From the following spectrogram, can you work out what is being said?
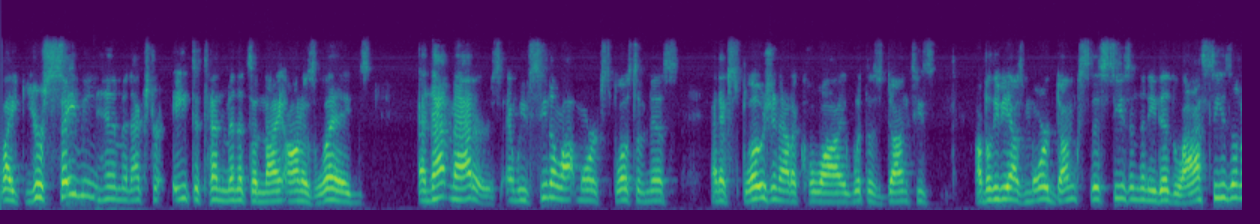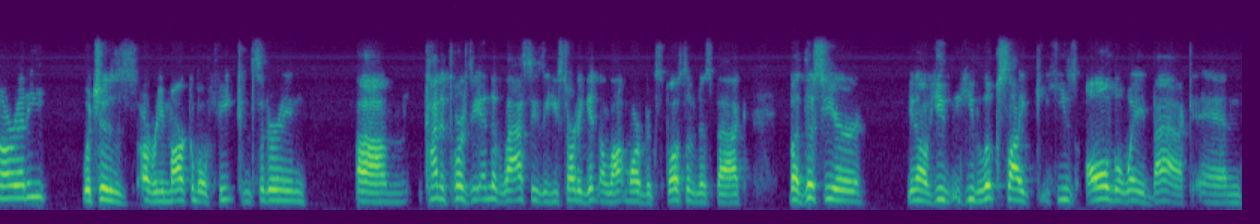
like you're saving him an extra eight to 10 minutes a night on his legs, and that matters. And we've seen a lot more explosiveness and explosion out of Kawhi with his dunks. He's, I believe he has more dunks this season than he did last season already, which is a remarkable feat considering um, kind of towards the end of last season, he started getting a lot more of explosiveness back. But this year, you know, he he looks like he's all the way back. And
